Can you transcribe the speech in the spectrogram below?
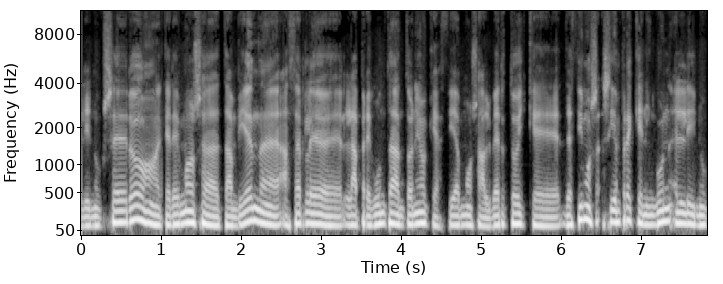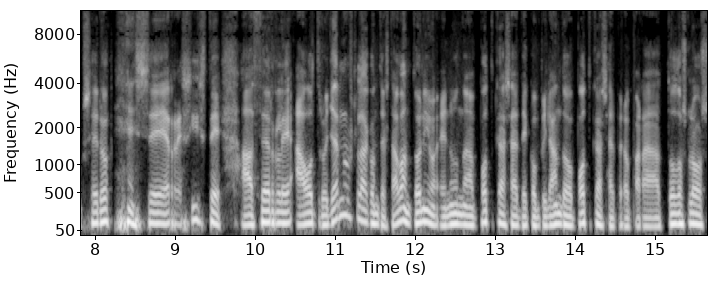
Linuxero, queremos también hacerle la pregunta, Antonio, que hacíamos Alberto y que decimos siempre que ningún Linuxero se resiste a hacerle a otro. Ya nos la contestaba Antonio en un podcast de Compilando Podcast, pero para todos los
